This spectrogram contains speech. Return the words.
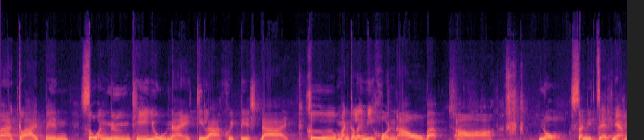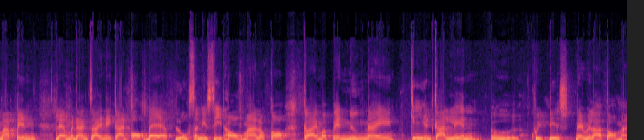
มากลายเป็นส่วนหนึ่งที่อยู่ในกีฬาควิดดิชได้ คือมันก็เลยมีคนเอาแบบ นกสนิทเจตเนี่ยมาเป็นแรงบันดาลใจในการออกแบบลูกสนิทสีทองออกมา แล้วก็กลายมาเป็นหนึ่งในเกณฑ์การเล่นเออควิดดิชในเวลาต่อมา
